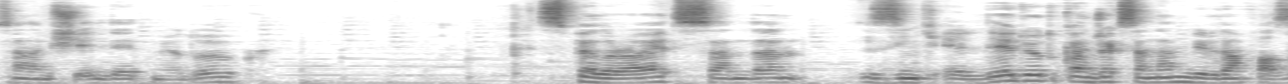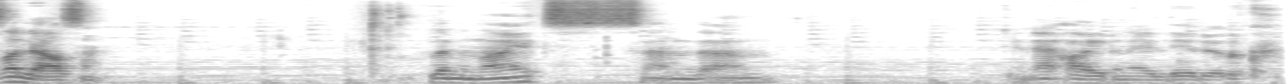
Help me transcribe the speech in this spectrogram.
Senden bir şey elde etmiyorduk Spellerite senden zinc elde ediyorduk ancak senden birden fazla lazım. Lemonite senden yine iron elde ediyorduk.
